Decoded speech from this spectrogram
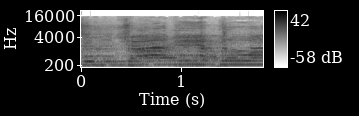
to drive me up the wall.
